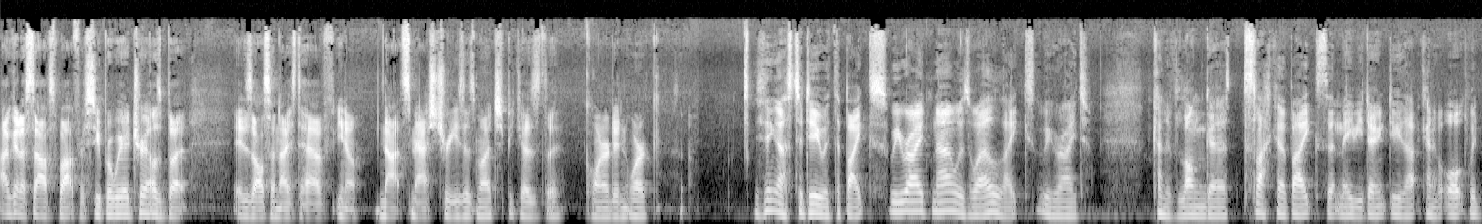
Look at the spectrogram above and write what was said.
I've got a soft spot for super weird trails, but it is also nice to have you know not smash trees as much because the corner didn't work. So. You think that's to do with the bikes we ride now as well? Like we ride kind of longer, slacker bikes that maybe don't do that kind of awkward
